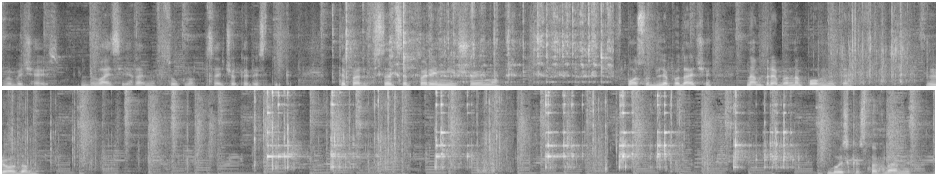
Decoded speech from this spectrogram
Вибачаюсь, 20 грамів цукру це 4 стіка. Тепер все це перемішуємо. В посуд для подачі нам треба наповнити льодом. близько 100 грамів.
